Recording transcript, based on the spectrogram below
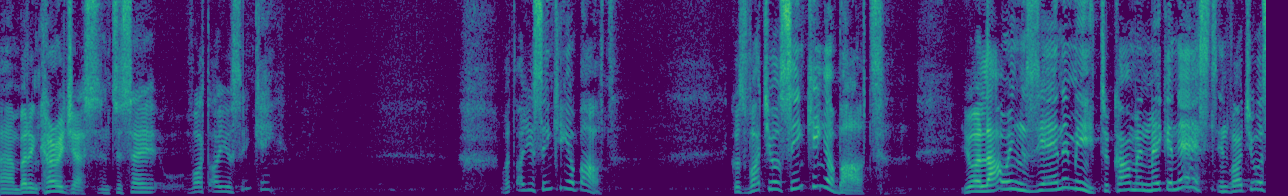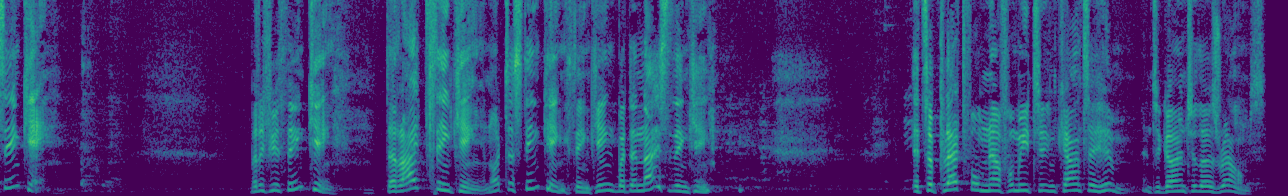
um, but encourage us and to say, what are you thinking? What are you thinking about? Because what you're thinking about, you're allowing the enemy to come and make a nest in what you're thinking. But if you're thinking, the right thinking, not the stinking thinking, but the nice thinking. it's a platform now for me to encounter Him and to go into those realms.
